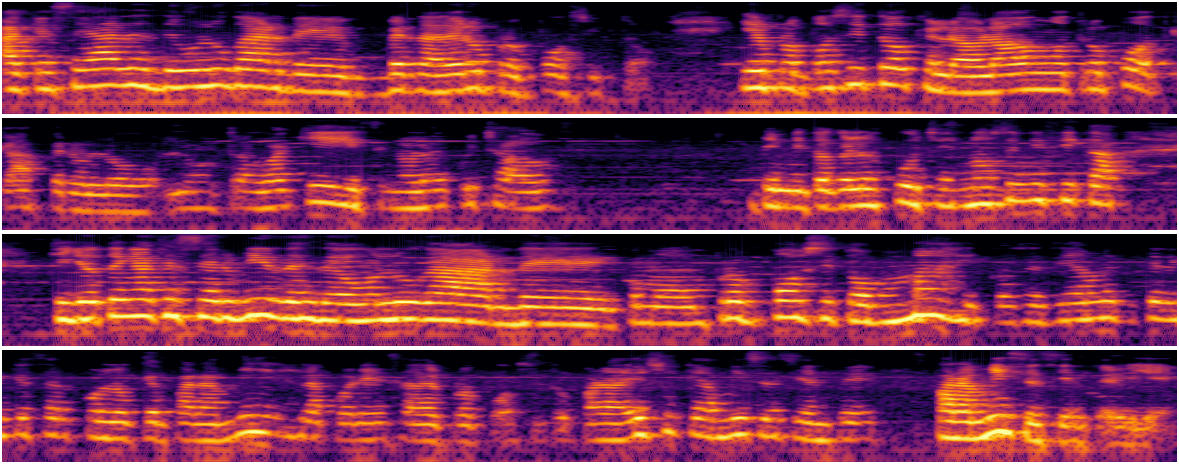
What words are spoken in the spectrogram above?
a que sea desde un lugar de verdadero propósito. Y el propósito que lo he hablado en otro podcast, pero lo, lo traigo aquí, si no lo has escuchado, te invito a que lo escuches, no significa que yo tenga que servir desde un lugar de como un propósito mágico, sencillamente tiene que ser con lo que para mí es la coherencia del propósito, para eso que a mí se siente, para mí se siente bien.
